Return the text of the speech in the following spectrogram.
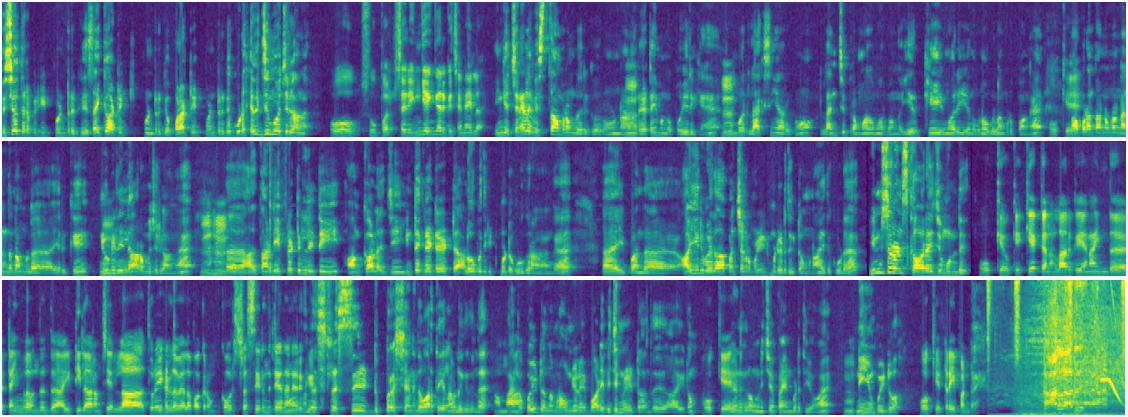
பிசியோதெரப்பி ட்ரீட்மெண்ட் இருக்கு சைக்காட்ரிக் ட்ரீட்மெண்ட் இருக்கு பல ட்ரீட்மெண்ட் இருக்கு. கூட ஹெல்த் ஜிம்மும் வச்சிருக்காங்க. ஓ சூப்பர். சரி இங்க எங்க இருக்கு? சென்னையில? இங்க சென்னையில வெஸ்தாம்பரம்ல இருக்கு வரும். நான் நிறைய டைம் அங்க போயிருக்கேன். ரொம்ப ரிலாக்ஸிங்கா இருக்கும். லஞ்ச் பிரமாதமா இருக்கும். அங்க இயற்கை மாதிரி அந்த உணவுகள்லாம் கொடுப்பாங்க. அப்புறம் தாண்டோம்னா நந்தனம்ல இருக்கு. நியூ டெல்லியில ஆரம்பிச்சிருக்காங்க. அதை தாண்டி ஃபெர்டிலிட்டி ஆங்காலஜி இன்டெகிரேட்டட் அலோபதி ட்ரீட்மெண்ட்டும் கொடுக்குறாங்க அங்கே. இப்போ அந்த ஆயுர்வேதா பஞ்சகர்ம ட்ரீட்மெண்ட் எடுத்துக்கிட்டோம்னா இது கூட இன்சூரன்ஸ் கவரேஜும் உண்டு. Okay okay. கேட்க நல்லா இருக்கு. ஏன்னா இந்த டைம்ல வந்து இந்த ஐடில ஆரம்பிச்சு எல்லா துறைகள்ல வேலை பார்க்குறவங்களுக்கும் ஒரு ஸ்ட்ரெஸ் இருந்துட்டே தானே இருக்கு. அந்த ஸ்ட்ரெஸ் டிப்ரெஷன் இந்த வார்த்தையெல்லாம் விழுகுது இல்ல ஆமா. அங்க போயிட்டு வந்தோம்னா உண்மையிலேயே பாடி ரெஜினரேட் வந்து ஆயிடும். ஓகே. வேணுங்கிறவங்க நிச்சயம் பயன்படுத்திக்கோங்க. ம். நீயும் போயிட்டு வா. ஓகே ட்ரை பண்றேன்.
